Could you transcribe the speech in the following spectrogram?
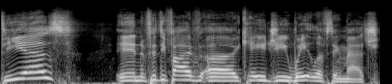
Diaz. In a 55 uh, kg weightlifting match,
